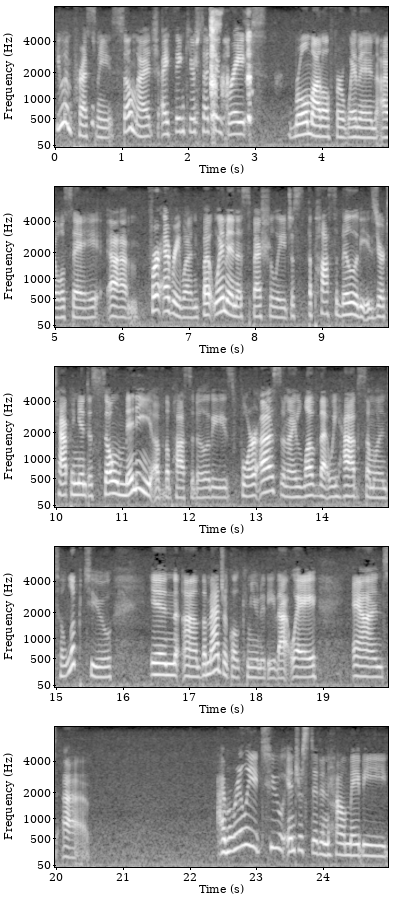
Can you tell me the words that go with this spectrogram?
You impress me so much. I think you're such a great role model for women, I will say, um, for everyone, but women especially, just the possibilities. You're tapping into so many of the possibilities for us, and I love that we have someone to look to in uh, the magical community that way. And uh, I'm really too interested in how maybe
